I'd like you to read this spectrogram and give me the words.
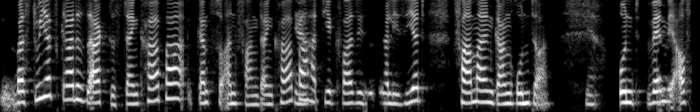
was du jetzt gerade sagtest, dein Körper, ganz zu Anfang, dein Körper ja. hat dir quasi signalisiert, fahr mal einen Gang runter. Ja. Und wenn wir auf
